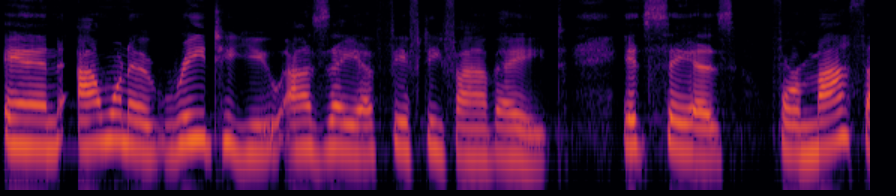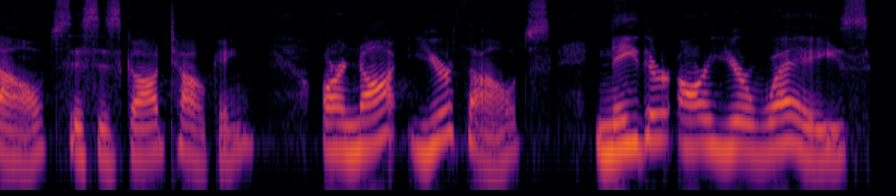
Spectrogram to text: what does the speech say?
And I want to read to you Isaiah 55 8. It says, For my thoughts, this is God talking, are not your thoughts, neither are your ways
